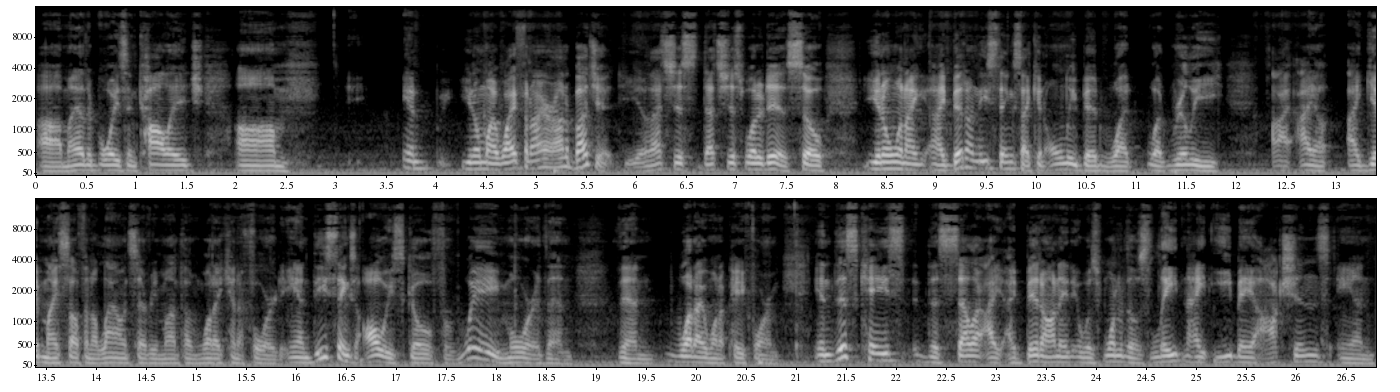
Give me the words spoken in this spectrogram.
uh, my other boys in college. Um, and you know my wife and I are on a budget you know that's just that's just what it is so you know when I, I bid on these things I can only bid what what really I, I, I give myself an allowance every month on what I can afford, and these things always go for way more than than what I want to pay for them. In this case, the seller I, I bid on it. It was one of those late night eBay auctions, and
